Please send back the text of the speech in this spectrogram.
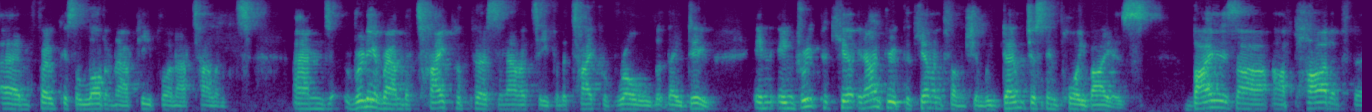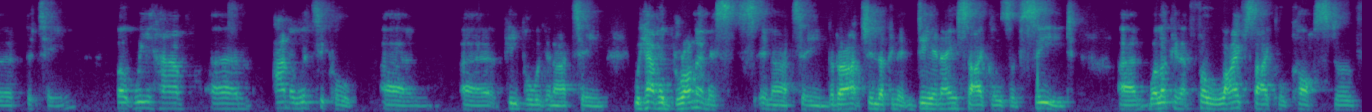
um, focus a lot on our people and our talents. and really around the type of personality for the type of role that they do. In, in, group procure, in our group procurement function, we don't just employ buyers. Buyers are, are part of the, the team, but we have um, analytical um, uh, people within our team. We have agronomists in our team that are actually looking at DNA cycles of seed. Um, we're looking at full life cycle cost of,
